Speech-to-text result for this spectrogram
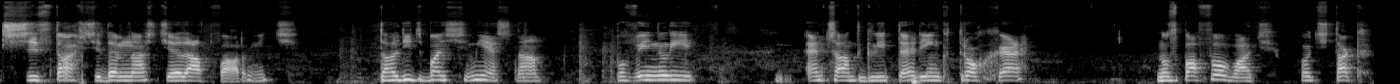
trzysta siedemnaście lat farmić. Ta liczba jest śmieszna. Powinni enchant glittering trochę no zbafować. Choć tak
